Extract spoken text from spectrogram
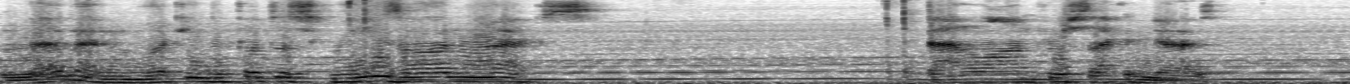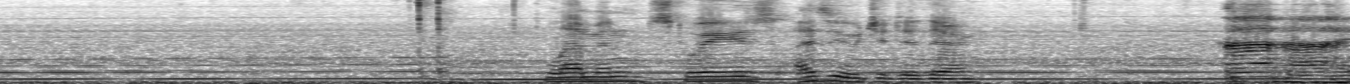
Lemon looking to put the squeeze on Rex. Battle on for second, guys. Lemon, squeeze. I see what you did there. Ha ha.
